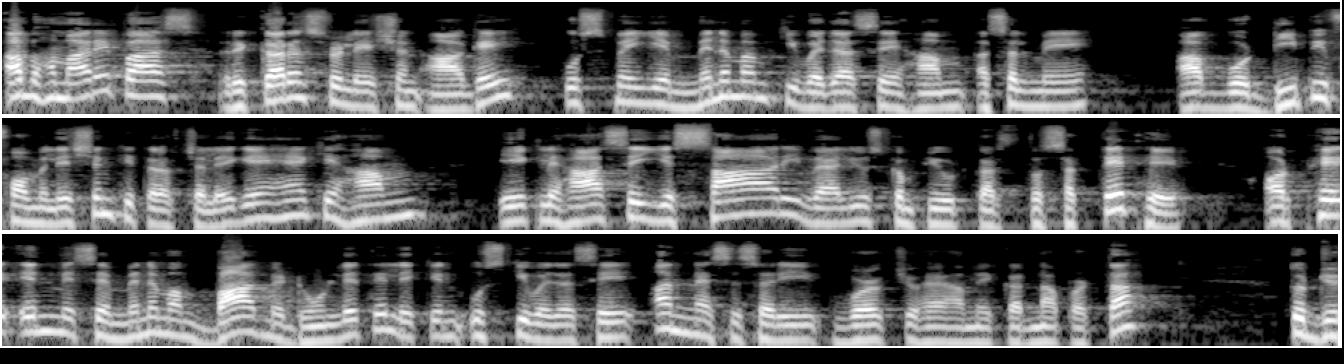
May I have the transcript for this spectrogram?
اب ہمارے پاس ریکرنس ریلیشن آ گئی۔ اس میں یہ منیمم کی وجہ سے ہم اصل میں اب وہ ڈی پی فارمولیشن کی طرف چلے گئے ہیں کہ ہم ایک لحاظ سے یہ ساری ویلوز کمپیوٹ کر تو سکتے تھے اور پھر ان میں سے منیمم بعد میں ڈھونڈ لیتے، لیکن اس کی وجہ سے ان نیسری ورک جو ہے ہمیں کرنا پڑتا۔ تو جو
